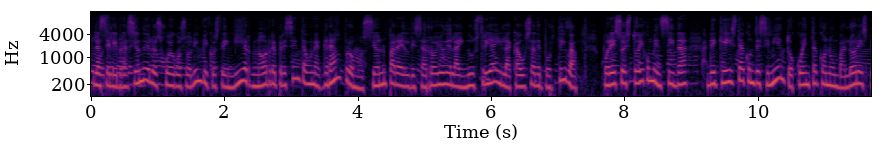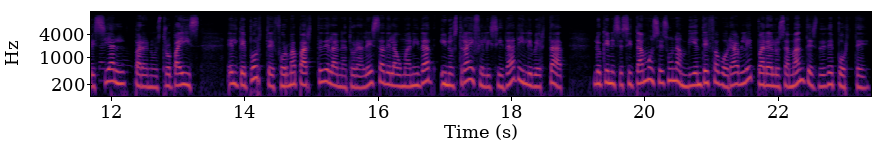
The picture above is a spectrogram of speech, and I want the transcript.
La celebración de los Juegos Olímpicos de Invierno representa una gran promoción para el desarrollo de la industria y la causa deportiva. Por eso estoy convencida de que este acontecimiento cuenta con un valor especial para nuestro país. El deporte forma parte de la naturaleza de la humanidad y nos trae felicidad y libertad. Lo que necesitamos es un ambiente favorable para los amantes de deporte.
